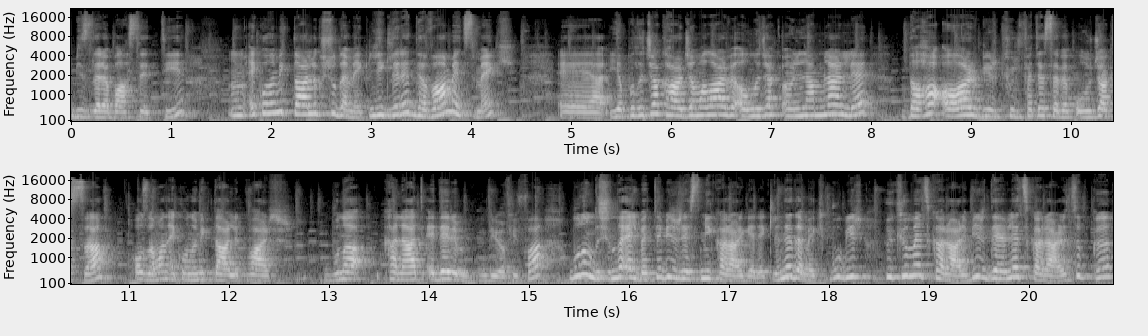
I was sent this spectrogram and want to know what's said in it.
bizlere bahsettiği. Hmm, Ekonomik darlık şu demek, liglere devam etmek, e, yapılacak harcamalar ve alınacak önlemlerle daha ağır bir külfete sebep olacaksa o zaman ekonomik darlık var. Buna kanaat ederim diyor FIFA. Bunun dışında elbette bir resmi karar gerekli. Ne demek? Bu bir hükümet kararı, bir devlet kararı. Tıpkı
